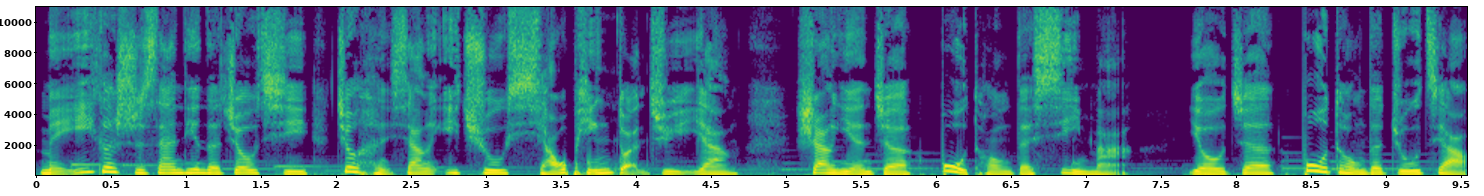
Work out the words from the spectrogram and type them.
每一个十三天的周期就很像一出小品短剧一样，上演着不同的戏码，有着不同的主角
